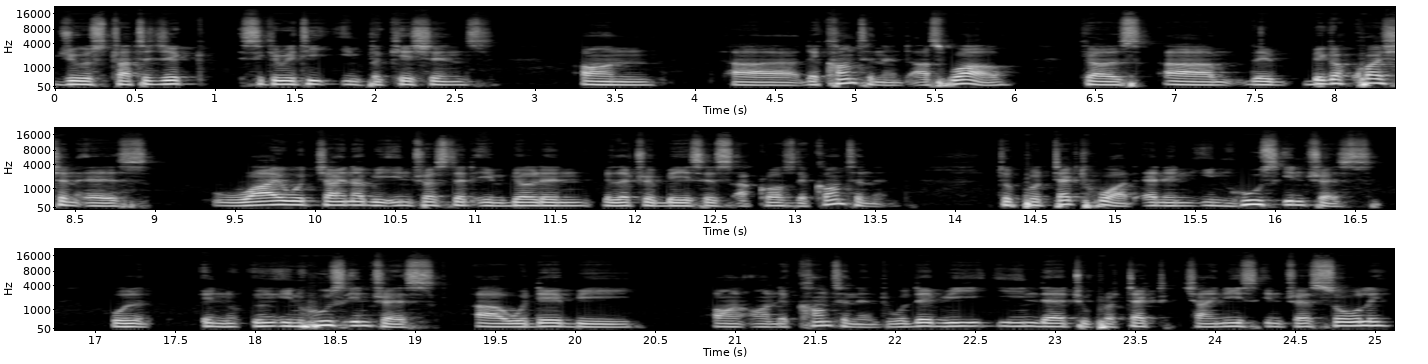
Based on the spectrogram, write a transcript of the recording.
geostrategic security implications on uh, the continent as well. Because um, the bigger question is why would China be interested in building military bases across the continent? To protect what and in, in whose interest will in in whose interest uh, would they be on, on the continent? Would they be in there to protect Chinese interests solely?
